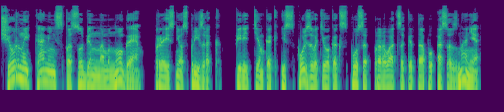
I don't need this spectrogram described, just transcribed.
«Черный камень способен на многое», – произнес призрак. «Перед тем, как использовать его как способ прорваться к этапу осознания,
